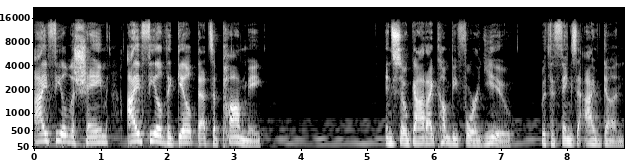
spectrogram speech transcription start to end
I feel the shame. I feel the guilt that's upon me. And so, God, I come before you with the things that I've done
